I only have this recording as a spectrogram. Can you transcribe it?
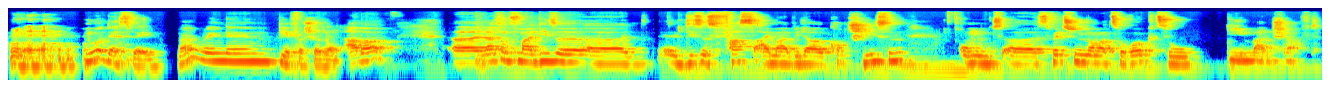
nur deswegen, ne? wegen den Bierverschüttungen. Aber äh, lass uns mal diese, äh, dieses Fass einmal wieder kurz schließen und äh, switchen nochmal zurück zu die Mannschaft.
